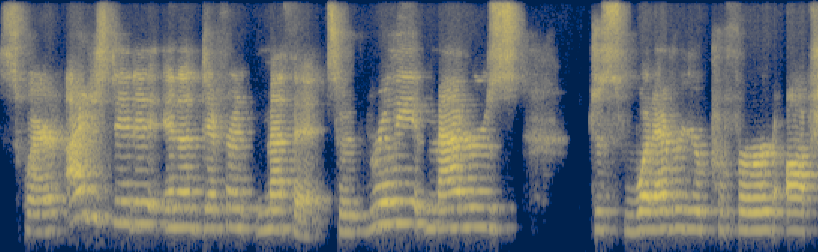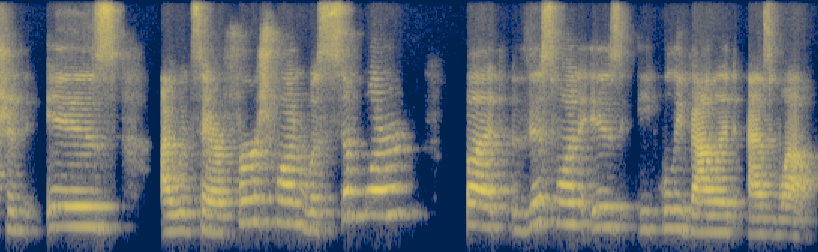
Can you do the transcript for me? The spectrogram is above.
squared. I just did it in a different method. So it really matters just whatever your preferred option is. I would say our first one was simpler, but this one is equally valid as well.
